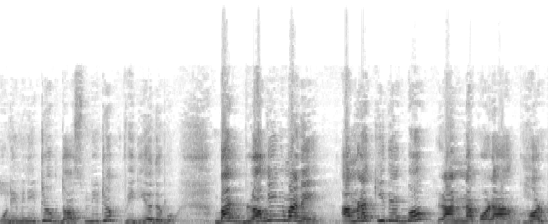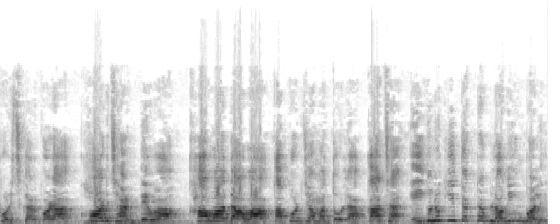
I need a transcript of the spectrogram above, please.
কুড়ি মিনিট হোক, দশ মিনিট হোক ভিডিও দেবো। বাট ব্লগিং মানে আমরা কি দেখব? রান্না করা, ঘর পরিষ্কার করা, ঘর ঝাড় দেওয়া, খাওয়া দাওয়া, কাপড় জামা তোলা, কাঁচা, এইগুলো কি তো একটা ব্লগিং বলে?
